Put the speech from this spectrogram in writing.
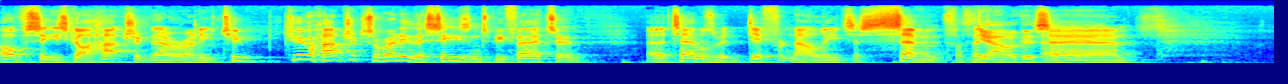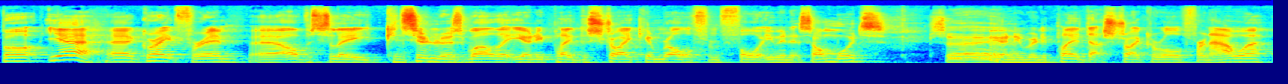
obviously he's got a hat trick there already. Two two hat tricks already this season. To be fair to him, uh, table's a bit different now. Leeds to seventh, I think. Yeah, I was gonna say, yeah. But yeah, uh, great for him. Uh, obviously, considering as well that he only played the striking role from 40 minutes onwards, so he only really played that striker role for an hour.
